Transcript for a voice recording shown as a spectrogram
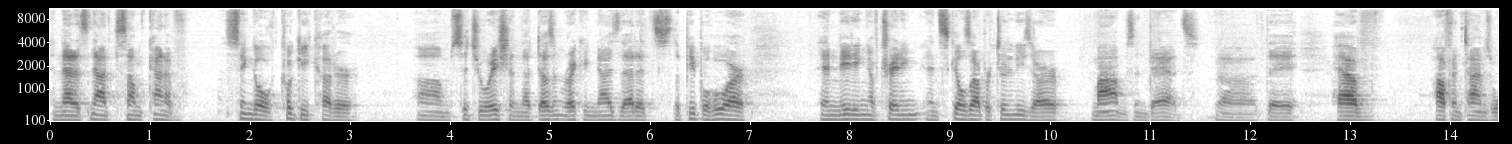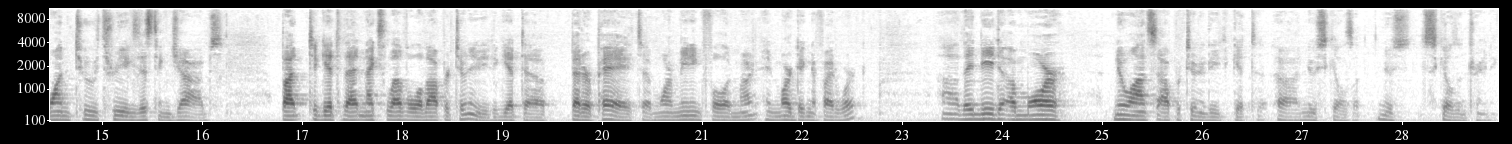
and that it's not some kind of single cookie cutter um, situation that doesn't recognize that it's the people who are in needing of training and skills opportunities are moms and dads. Uh, they have oftentimes one, two, three existing jobs. But to get to that next level of opportunity, to get to better pay, to more meaningful and more, and more dignified work, uh, they need a more nuanced opportunity to get to, uh, new skills, new skills and training.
